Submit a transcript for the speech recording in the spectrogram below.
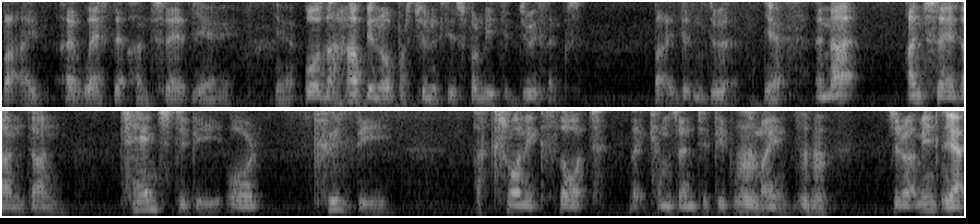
but I, I left it unsaid. yeah, yeah, Or there have been opportunities for me to do things, but I didn't do it. yeah, And that unsaid, undone tends to be, or could be, a chronic thought that comes into people's minds. Do you know what I mean? yeah.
